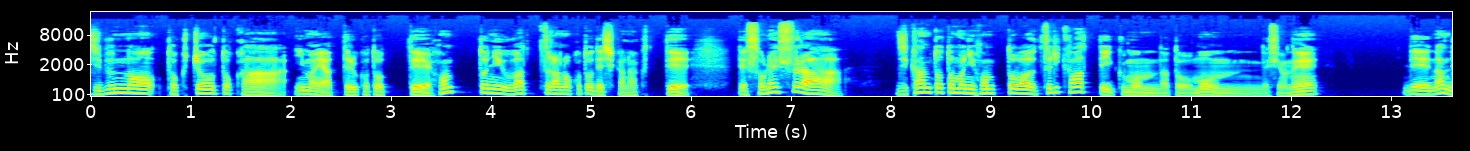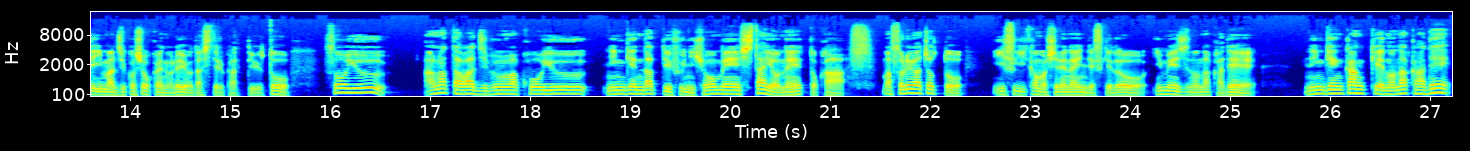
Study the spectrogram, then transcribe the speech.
自分の特徴とか今やってることって本当に上っ面のことでしかなくて、で、それすら時間とともに本当は移り変わっていくもんだと思うんですよね。で、なんで今自己紹介の例を出してるかっていうと、そういうあなたは自分はこういう人間だっていうふうに表明したよねとか、まあそれはちょっと言い過ぎかもしれないんですけど、イメージの中で、人間関係の中で、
